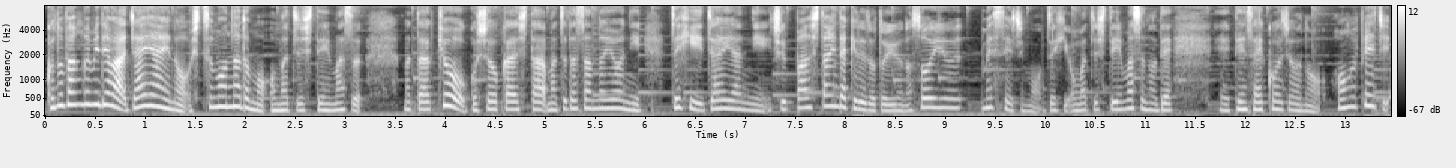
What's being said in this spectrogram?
この番組ではジャイアンへの質問などもお待ちしています。また今日ご紹介した松田さんのようにぜひジャイアンに出版したいんだけれどというようなそういうメッセージもぜひお待ちしていますので、えー天才工場のホームページ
